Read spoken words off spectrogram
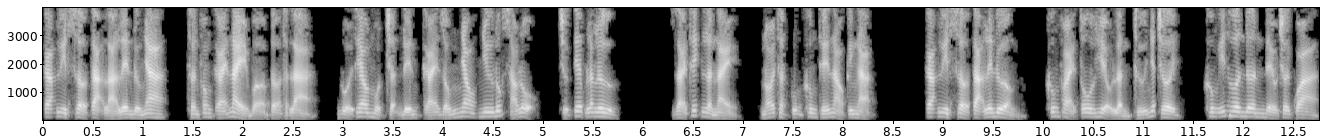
Các ly sợ tạ là lên đường nha, thần phong cái này bở tợ thật là, đuổi theo một trận đến cái giống nhau như lúc xáo lộ, trực tiếp lắc lư. Giải thích lần này, nói thật cũng không thế nào kinh ngạc. Các ly sợ tạ lên đường, không phải tô hiểu lần thứ nhất chơi, không ít hơn đơn đều chơi qua,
